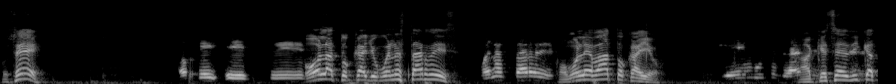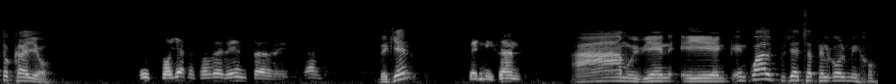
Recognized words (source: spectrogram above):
José. ok, este, Hola, Tocayo, buenas tardes. buenas tardes. ¿Cómo le va, Tocayo? ¿A qué se dedica Tocayo? Soy asesor de venta de Nissan. ¿De quién? De Nissan. Ah, muy bien. ¿Y en, en cuál? Pues ya échate el gol, mijo.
